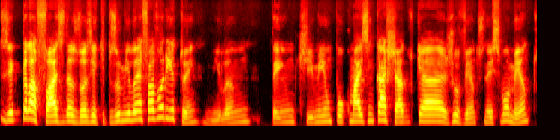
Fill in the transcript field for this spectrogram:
dizer que pela fase das duas equipes o Milan é favorito, hein? Milan tem um time um pouco mais encaixado do que a Juventus nesse momento.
